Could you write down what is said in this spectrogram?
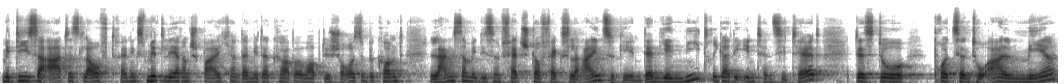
mit dieser Art des Lauftrainings, mit leeren Speichern, damit der Körper überhaupt die Chance bekommt, langsam in diesen Fettstoffwechsel reinzugehen. Denn je niedriger die Intensität, desto prozentual mehr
